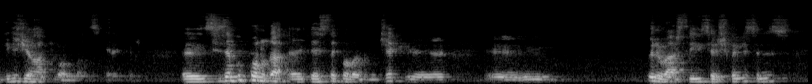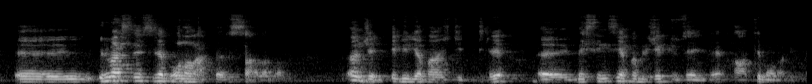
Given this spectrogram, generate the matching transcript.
İngilizce hakim olmanız gerekir. E, size bu konuda e, destek olabilecek e, e, üniversiteyi seçmelisiniz. E, üniversite size bu olanakları sağlamalı. Öncelikle bir yabancı dili e, mesleğinizi yapabilecek düzeyde hakim olabilmek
